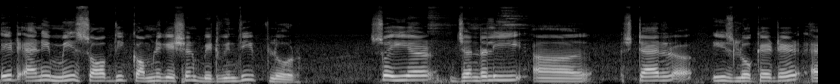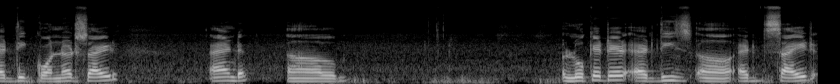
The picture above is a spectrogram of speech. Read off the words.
it any means of the communication between the floor so here generally uh, stair is located at the corner side and uh, located at these uh, at side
